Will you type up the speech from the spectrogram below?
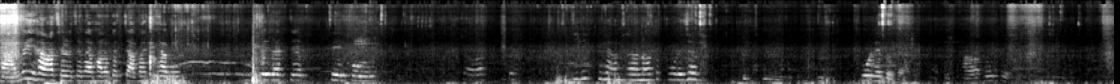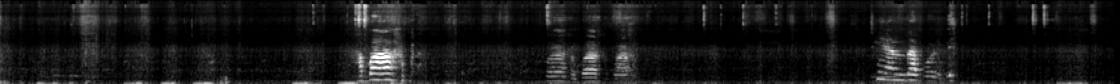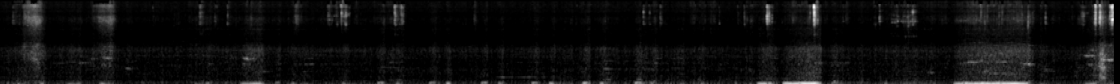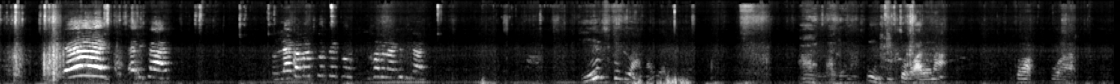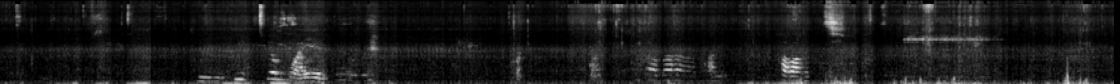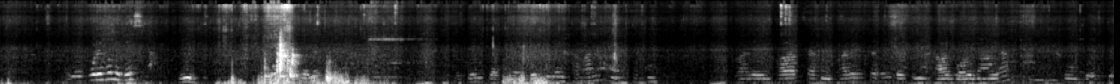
ভালোই হাওয়া ছেড়েছে না ভালো করে চাপাতি হবে। উঠে যাচ্ছে তেল পড়ে যাবে। পড়ে তো দেয়। হাওয়া বইছে। হাবা হাবা হাবা হাবা হাবা ঠান্ডা পড়বে এই এদিকে আয়। তোর ল্যাটা মাছ করতে একটু হবে না এদিকে আয়। এ শুধু আমার লাগে না। আর না পারে না। কয়ের। বাবা ভালো খাওয়া হচ্ছে। উপরে বলে বেশ না হুম এখন এই বেশি দিন খাওয়া না এখন ঘরে ঘর এখন ঘরের ভিতরে সেখানে খাওয়ার বড় জানলা খুব বসছে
